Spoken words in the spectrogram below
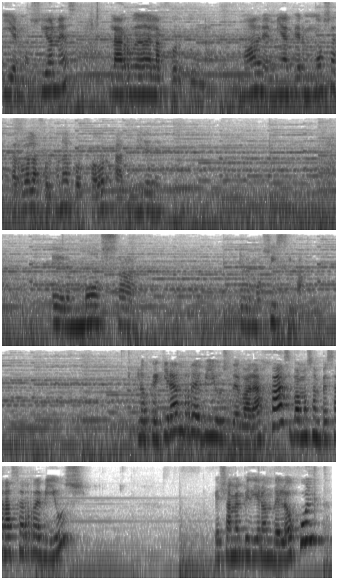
y emociones. La rueda de la fortuna. Madre mía, qué hermosa esta rueda de la fortuna. Por favor, admiren esto hermosa, hermosísima. Los que quieran reviews de barajas, vamos a empezar a hacer reviews. Que ya me pidieron del Occult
